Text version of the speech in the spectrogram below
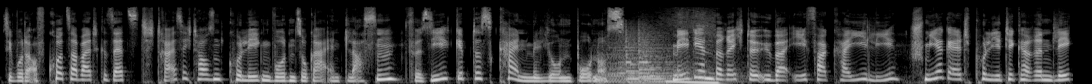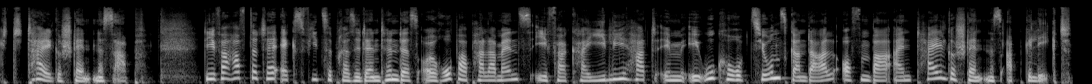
Sie wurde auf Kurzarbeit gesetzt. 30.000 Kollegen wurden sogar entlassen. Für sie gibt es keinen Millionenbonus. Medienberichte über Eva Kaili. Schmiergeldpolitikerin legt Teilgeständnis ab. Die verhaftete Ex-Vizepräsidentin des Europaparlaments Eva Kaili hat im EU-Korruptionsskandal offenbar ein Teilgeständnis abgelegt.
